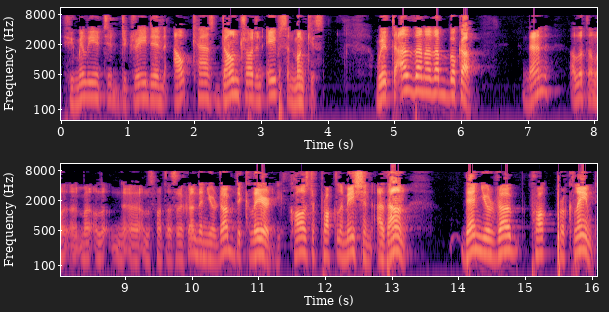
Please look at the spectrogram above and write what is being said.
humiliated, degraded, outcast, downtrodden apes and monkeys. With ta'adhana rabbuka. Then, Allah Ta'ala, Allah, uh, Allah says, then your Rabb declared, He caused a proclamation, adhan, then your Rabb pro- proclaimed,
